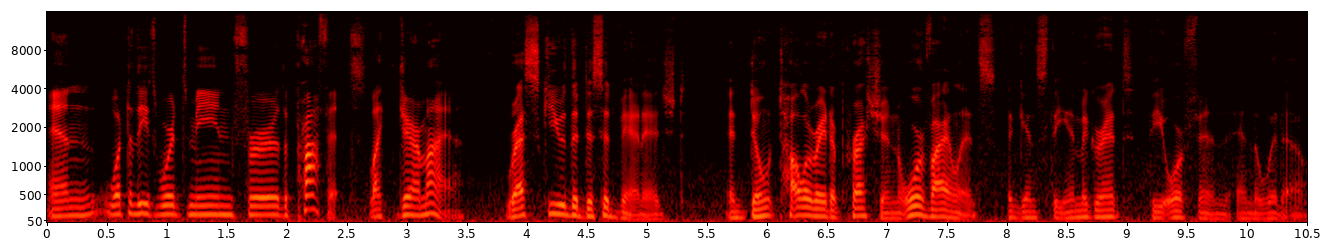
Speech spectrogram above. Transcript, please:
And what do these words mean for the prophets, like Jeremiah? Rescue the disadvantaged and don't tolerate oppression or violence against the immigrant, the orphan, and the widow.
